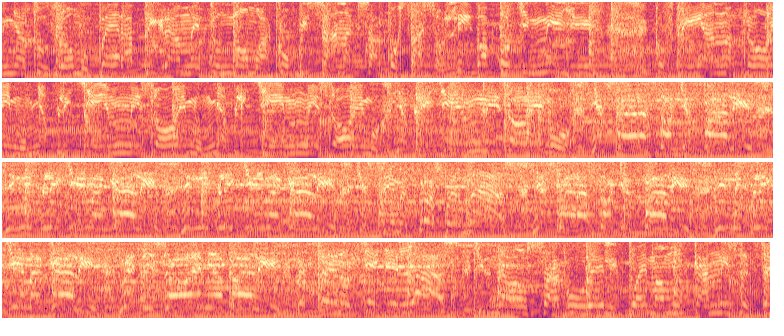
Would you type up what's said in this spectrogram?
γωνιά του δρόμου πέρα από τη γραμμή του Σαγουρελι Το αίμα μου κανείς δεν θέλει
